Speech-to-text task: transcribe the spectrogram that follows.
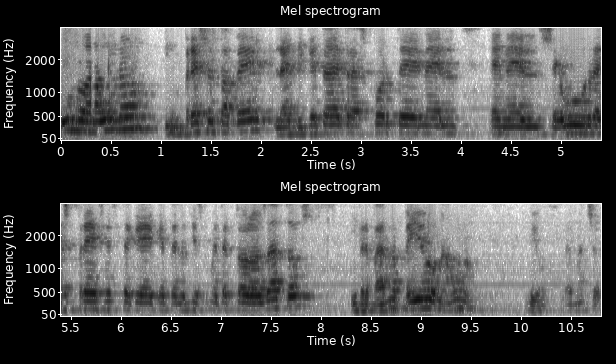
Uno a uno, impreso el papel, la etiqueta de transporte en el, en el Seur Express este que, que, te lo tienes que meter todos los datos y preparando el pedido uno a uno. Digo, macho,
